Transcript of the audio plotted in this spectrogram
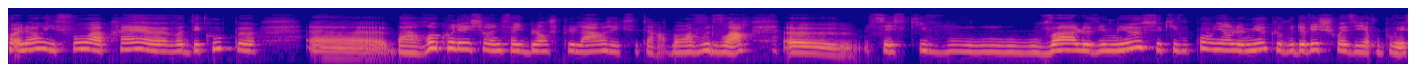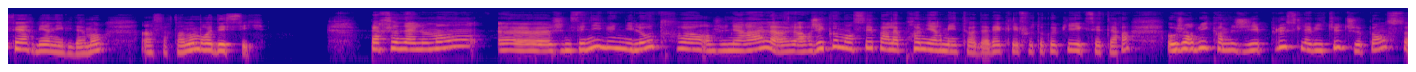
Ou alors, il faut après euh, votre découpe bah, recoller sur une feuille blanche plus large, etc. Bon, à vous de voir. C'est ce qui vous va le mieux, ce qui vous convient le mieux que vous devez choisir. Vous pouvez faire, bien évidemment, un certain nombre d'essais. Personnellement, euh, je ne fais ni l'une ni l'autre en général. Alors j'ai commencé par la première méthode avec les photocopies, etc. Aujourd'hui, comme j'ai plus l'habitude, je pense,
